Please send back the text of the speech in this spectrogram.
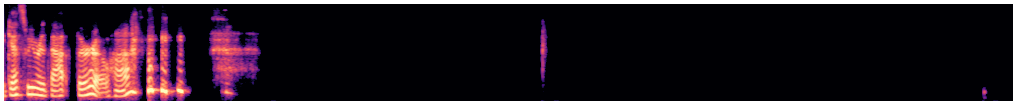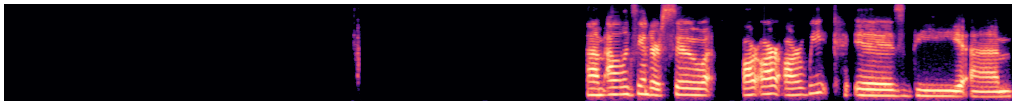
I guess we were that thorough, huh? um, Alexander, so RRR week is the um,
